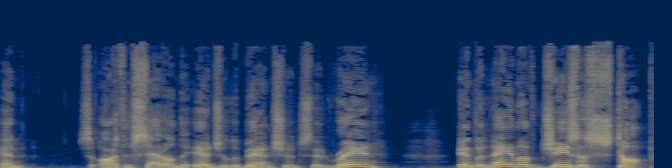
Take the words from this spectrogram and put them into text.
And so Arthur sat on the edge of the bench and said, Rain, in the name of Jesus, stop.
